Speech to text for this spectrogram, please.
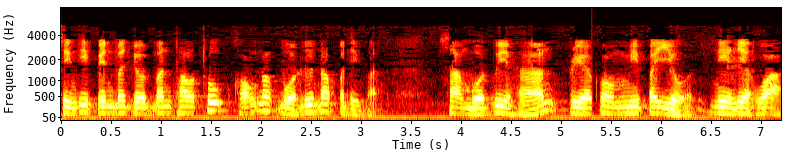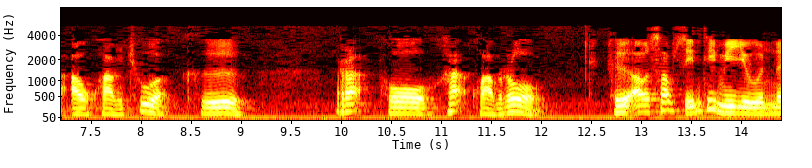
สิ่งที่เป็นประโยชน์บรรเทาทุกข์ของนักบวชหรือนักปฏิบัติ สร้างโบสถ์วิหารเปรียบก็มีประโยชน์ นี่เรียกว่าเอาความชั่วคือ ระโพคะความโรคคือเอาทรัพย์สินที่มีอยู่ใน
